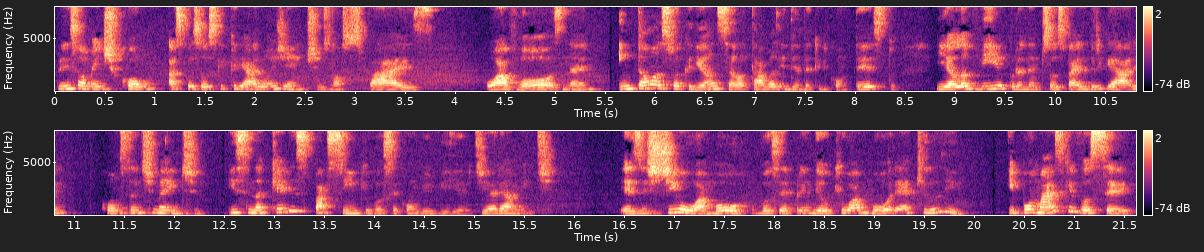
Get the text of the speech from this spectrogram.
principalmente com as pessoas que criaram a gente, os nossos pais ou avós, né? Então a sua criança, ela estava ali dentro daquele contexto e ela via, por exemplo, seus pais brigarem constantemente. E se naquele espacinho que você convivia diariamente existia o amor, você aprendeu que o amor é aquilo ali. E por mais que você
